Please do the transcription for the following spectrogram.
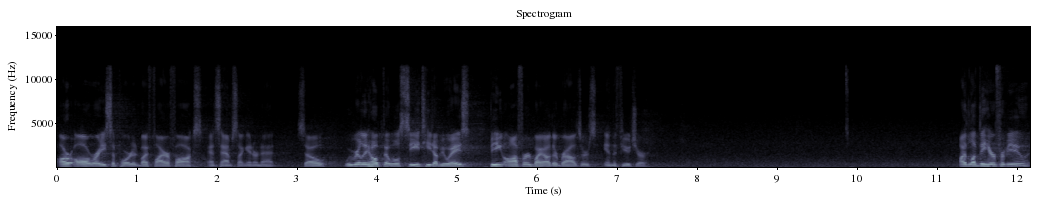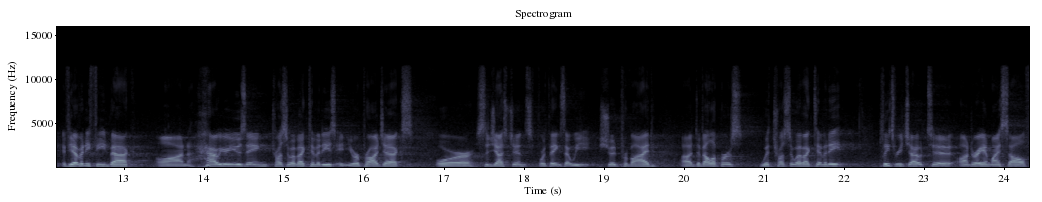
are already supported by Firefox and Samsung Internet. So we really hope that we'll see TWAs being offered by other browsers in the future. I'd love to hear from you. If you have any feedback on how you're using Trusted Web Activities in your projects, or suggestions for things that we should provide uh, developers with Trusted Web Activity, please reach out to Andre and myself.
